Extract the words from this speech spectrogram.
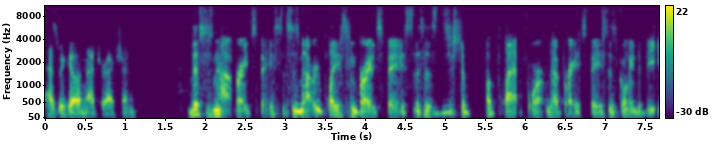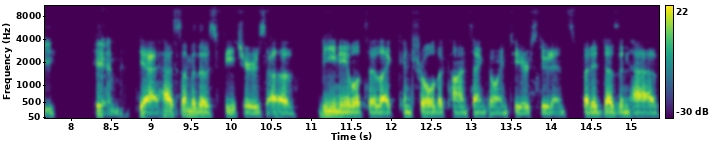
as we go in that direction. This is not Brightspace. This is not replacing Brightspace. This is just a, a platform that Brightspace is going to be in. Yeah, it has some of those features of being able to like control the content going to your students, but it doesn't have,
